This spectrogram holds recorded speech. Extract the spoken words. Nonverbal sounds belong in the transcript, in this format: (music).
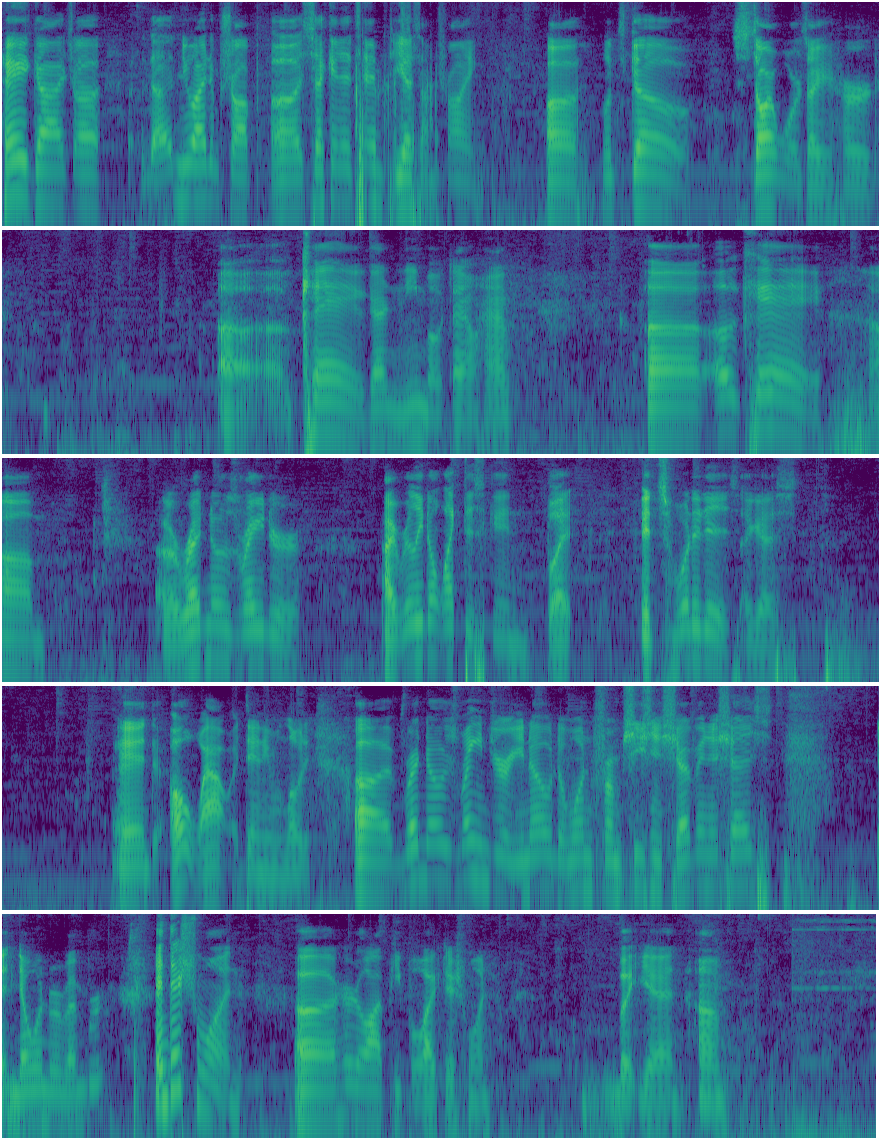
Hey guys, uh, new item shop, uh, second attempt, yes, I'm trying. Uh, let's go. Star Wars, I heard. Uh, okay, got an emote that I don't have. Uh, okay. Um, a Red Nose Raider. I really don't like this skin, but it's what it is, I guess. And, oh wow, it didn't even load it. Uh, Red Nose Ranger, you know, the one from season 7 it says. and no one remember. And this one. Uh, I heard a lot of people like this one. But yeah, um.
